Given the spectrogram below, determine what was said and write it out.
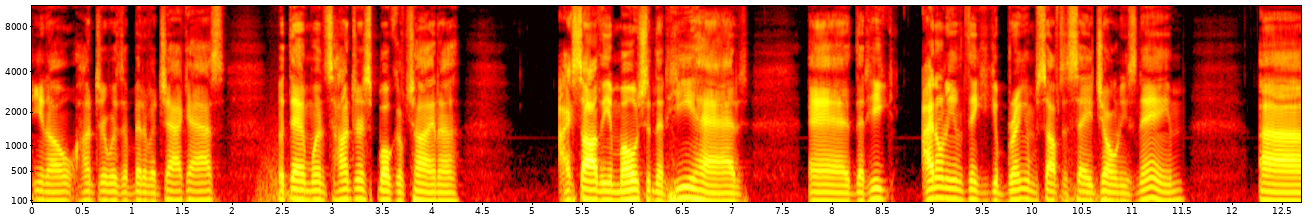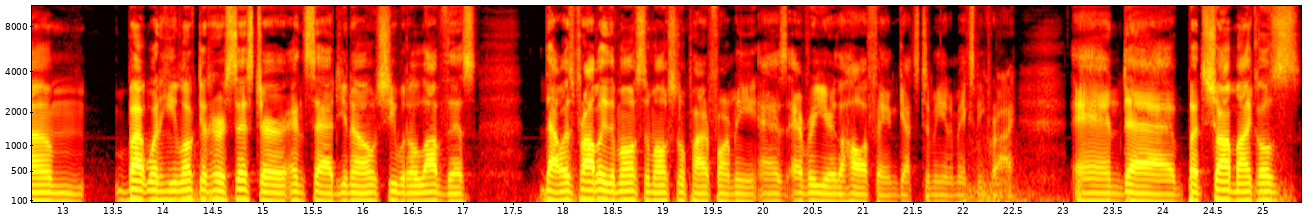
you know, Hunter was a bit of a jackass. But then once Hunter spoke of Chyna, I saw the emotion that he had and that he I don't even think he could bring himself to say Joanie's name. Um, but when he looked at her sister and said, you know, she would have loved this, that was probably the most emotional part for me as every year the Hall of Fame gets to me and it makes me cry. And uh, but Shawn Michaels,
